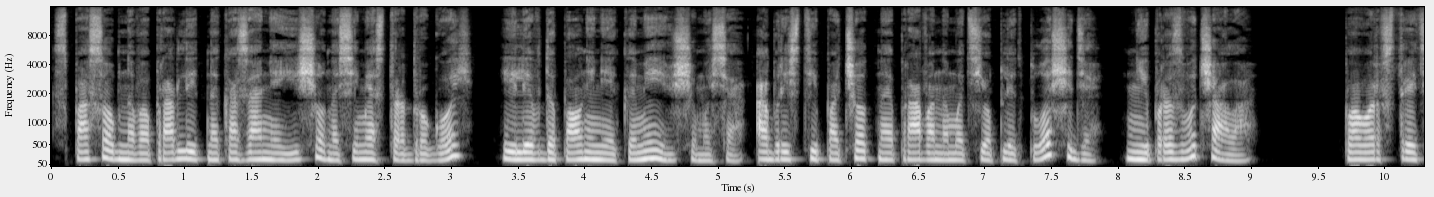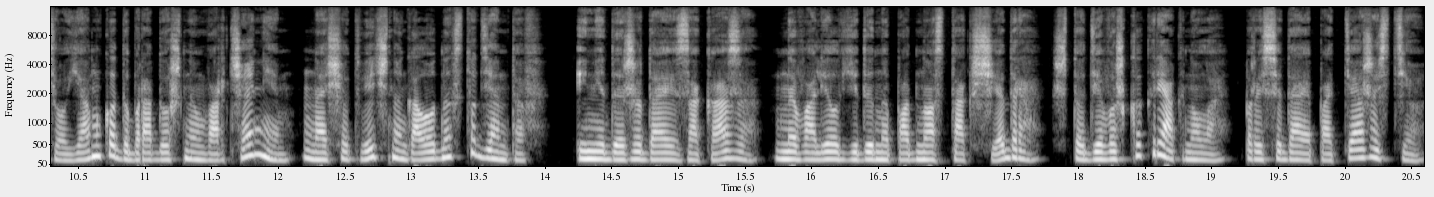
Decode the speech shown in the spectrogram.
способного продлить наказание еще на семестр-другой или в дополнение к имеющемуся обрести почетное право на мытье плит площади, не прозвучало. Повар встретил Янку добродушным ворчанием насчет вечно голодных студентов и, не дожидаясь заказа, навалил еды на поднос так щедро, что девушка крякнула, проседая под тяжестью,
